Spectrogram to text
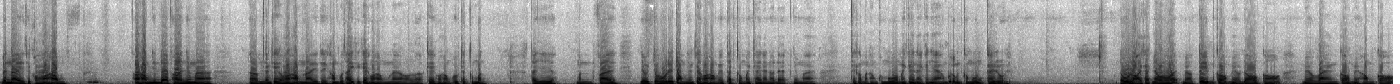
bên này thì có hoa hồng. Hoa hồng nhìn đẹp hơn nhưng mà à, những cái hoa hồng này thì không có thấy cái cây hoa hồng nào là cây hoa hồng yêu thích của mình. Tại vì ờ, mình phải giữ chỗ để trồng những cây hoa hồng yêu thích còn mấy cây này nó đẹp nhưng mà chắc là mình không có mua mấy cây này cả nhà. Hôm bữa mình có mua một cây rồi. Đủ loại khác nhau luôn á. Mèo tím có mèo đỏ có mèo vàng có mèo hồng có.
